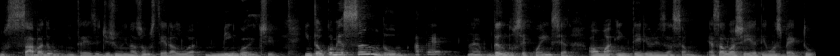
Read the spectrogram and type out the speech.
no sábado, em 13 de junho, nós vamos ter a lua minguante. Então, começando até né, dando sequência a uma interiorização. Essa lua cheia tem um aspecto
